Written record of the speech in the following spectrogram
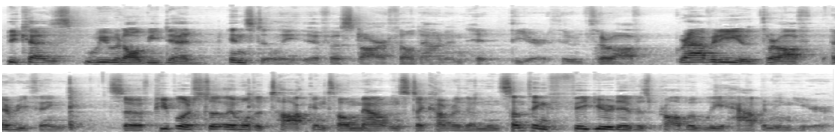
because we would all be dead instantly if a star fell down and hit the Earth. It would throw off gravity, it would throw off everything. So if people are still able to talk and tell mountains to cover them, then something figurative is probably happening here.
